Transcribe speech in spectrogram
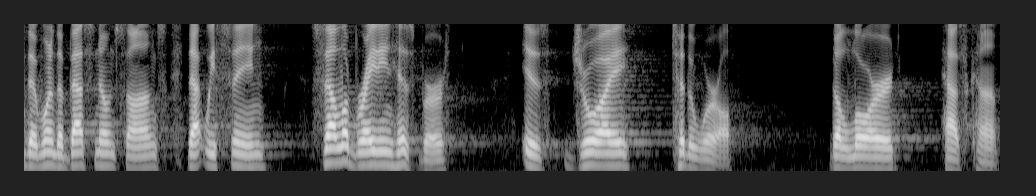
the, one of the best known songs that we sing celebrating his birth is Joy to the World. The Lord has come.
